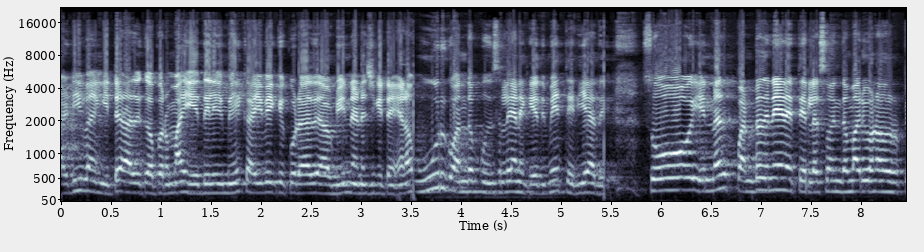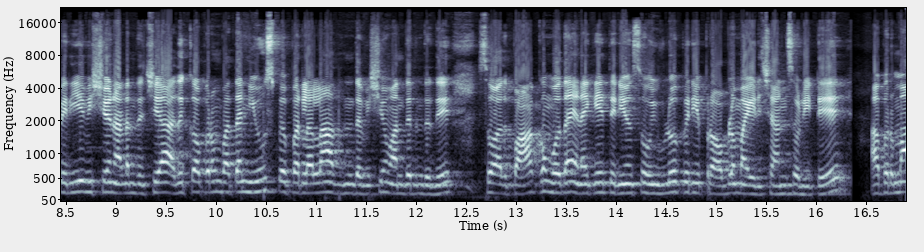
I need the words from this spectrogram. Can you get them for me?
அடி வாங்கிட்டு அதுக்கப்புறமா எதுலேயுமே கை வைக்கக்கூடாது அப்படின்னு நினச்சிக்கிட்டேன். ஏன்னா ஊருக்கு வந்த புதுசில் எனக்கு எதுவுமே தெரியாது. ஸோ என்ன பண்ணுறதுனே எனக்கு தெரியல. ஸோ இந்த மாதிரியான ஒரு பெரிய விஷயம் நடந்துச்சு. அதுக்கப்புறம் பார்த்தா நியூஸ் பேப்பர்லலாம் அந்த விஷயம் வந்திருந்தது. ஸோ அது பார்க்கும்போது தான் எனக்கே தெரியும். ஸோ இவ்வளோ பெரிய ப்ராப்ளம் ஆயிடுச்சான்னு சொல்லிட்டு அப்புறமா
